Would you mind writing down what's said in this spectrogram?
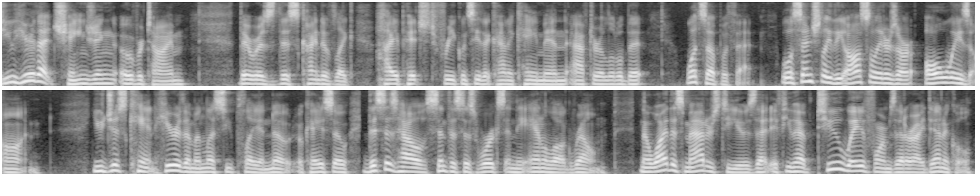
Do you hear that changing over time? There was this kind of like high pitched frequency that kind of came in after a little bit. What's up with that? Well, essentially, the oscillators are always on. You just can't hear them unless you play a note, okay? So, this is how synthesis works in the analog realm. Now, why this matters to you is that if you have two waveforms that are identical,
